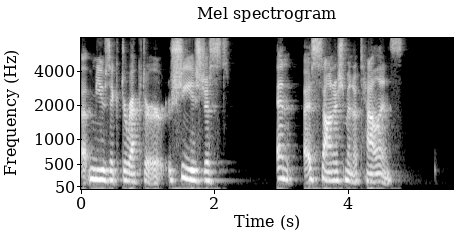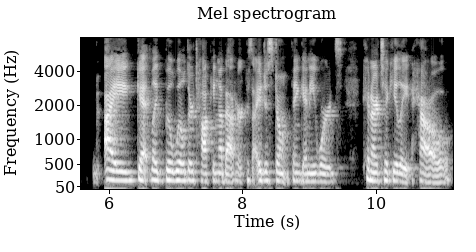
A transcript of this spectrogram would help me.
uh, music director. She is just an astonishment of talents. I get like bewildered talking about her because I just don't think any words can articulate how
